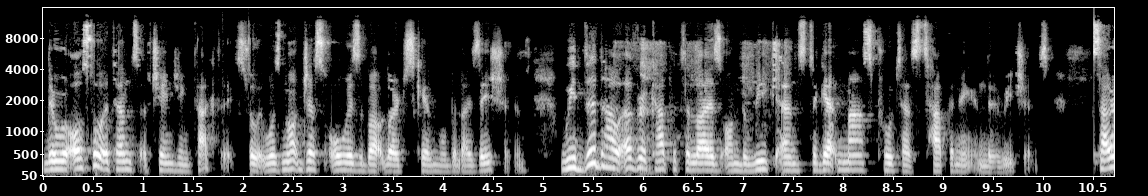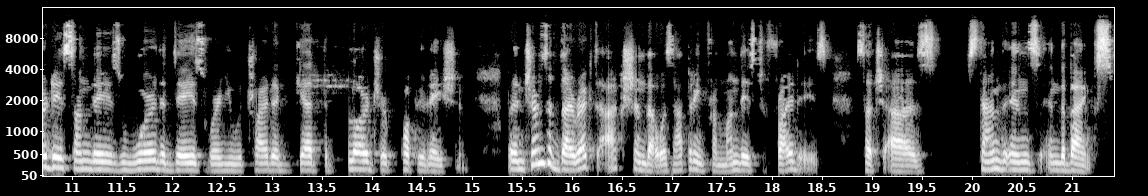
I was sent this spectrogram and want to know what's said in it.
There were also attempts of changing tactics. So it was not just always about large scale mobilization. We did, however, capitalize on the weekends to get mass protests happening in the regions. Saturdays, Sundays were the days where you would try to get the larger population. But in terms of direct action that was happening from Mondays to Fridays, such as stand ins in the banks,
